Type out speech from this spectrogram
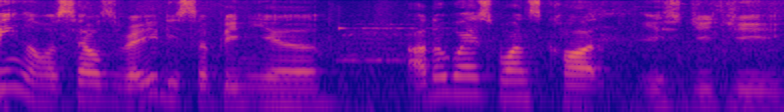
keeping ourselves very disciplined here, otherwise once caught, is GG.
